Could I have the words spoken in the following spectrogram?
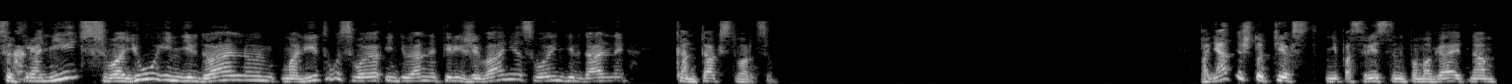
Сохранить свою индивидуальную молитву, свое индивидуальное переживание, свой индивидуальный контакт с Творцом. Понятно, что текст непосредственно помогает нам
